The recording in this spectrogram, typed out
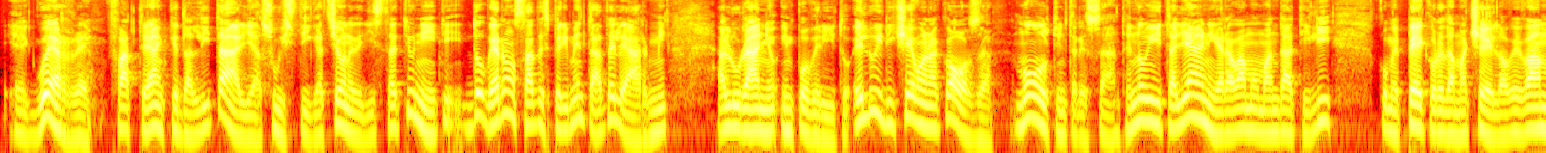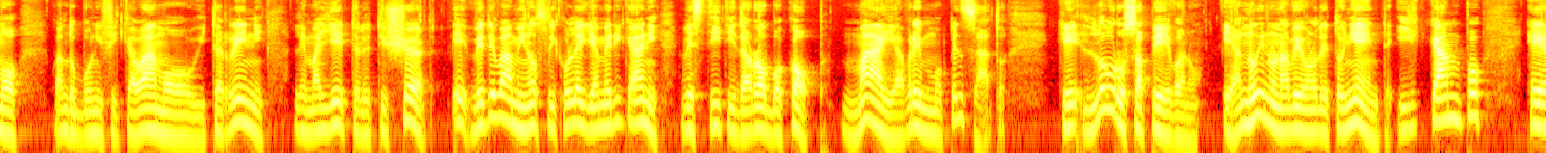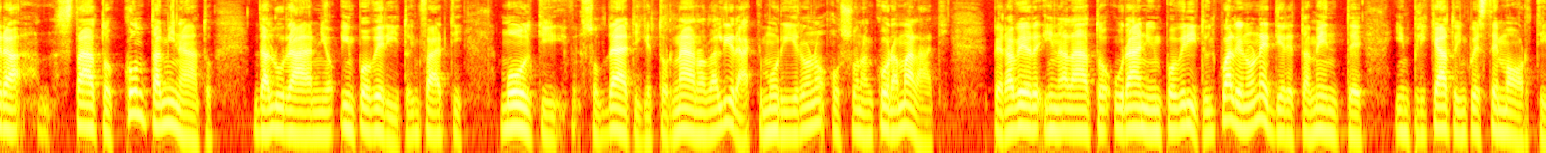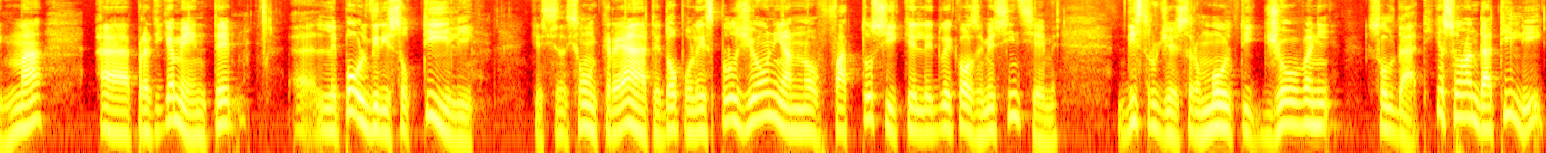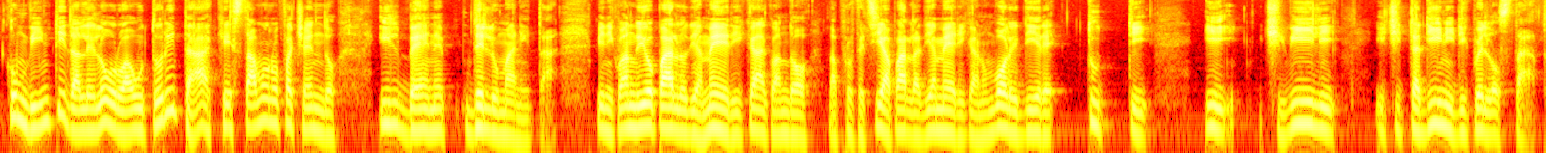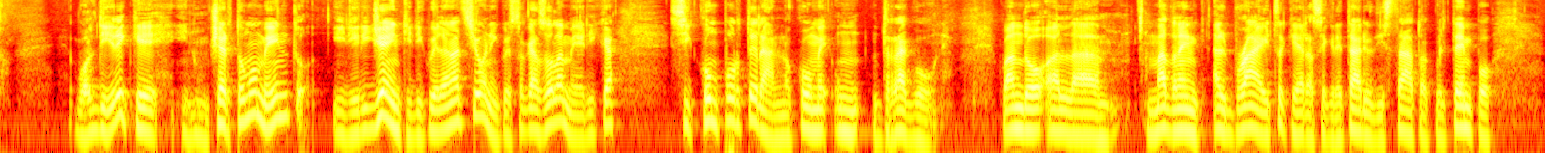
eh, guerre fatte anche dall'Italia su istigazione degli Stati Uniti, dove erano state sperimentate le armi all'uranio impoverito. E lui diceva una cosa molto interessante, noi italiani eravamo mandati lì come pecore da macello, avevamo, quando bonificavamo i terreni, le magliette, le t-shirt, e vedevamo i nostri colleghi americani vestiti da Robocop. Mai avremmo pensato che loro sapevano e a noi non avevano detto niente. Il campo era stato contaminato dall'uranio impoverito. Infatti molti soldati che tornarono dall'Iraq morirono o sono ancora malati per aver inalato uranio impoverito, il quale non è direttamente implicato in queste morti, ma eh, praticamente le polveri sottili che si sono create dopo le esplosioni hanno fatto sì che le due cose messe insieme distruggessero molti giovani soldati che sono andati lì convinti dalle loro autorità che stavano facendo il bene dell'umanità. Quindi quando io parlo di America, quando la profezia parla di America, non vuole dire tutti i civili, i cittadini di quello Stato, Vuol dire che in un certo momento i dirigenti di quella nazione, in questo caso l'America, si comporteranno come un dragone. Quando alla Madeleine Albright, che era segretario di Stato a quel tempo,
